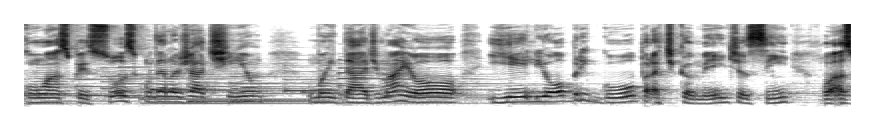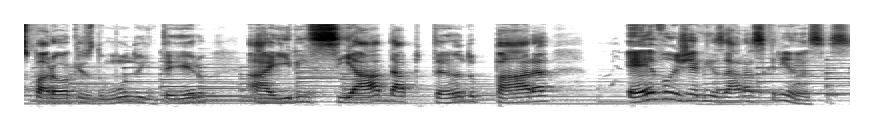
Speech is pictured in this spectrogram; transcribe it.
com as pessoas quando elas já tinham uma idade maior e ele obrigou praticamente assim as paróquias do mundo inteiro a irem se adaptando para evangelizar as crianças,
